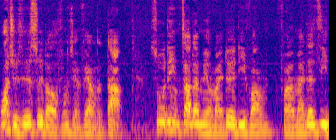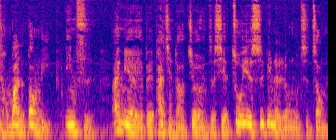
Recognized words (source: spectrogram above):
挖掘这些隧道的风险非常的大，说不定炸弹没有埋对的地方，反而埋在自己同伴的洞里。因此，艾米尔也被派遣到救援这些作业士兵的任务之中。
